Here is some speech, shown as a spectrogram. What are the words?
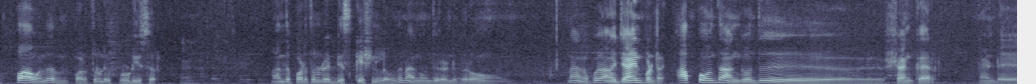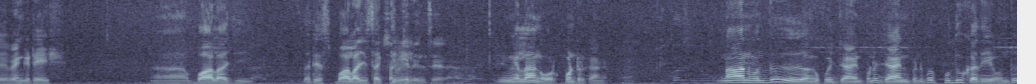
அப்பா வந்து அந்த படத்தினுடைய ப்ரொடியூசர் அந்த படத்தினுடைய டிஸ்கஷனில் வந்து நாங்கள் வந்து ரெண்டு பேரும் நாங்கள் போய் அங்கே ஜாயின் பண்ணுறேன் அப்போ வந்து அங்கே வந்து Shankar and Venkatesh Balaji that is Balaji Sakthivel. Sir இவங்க எல்லாம் அங்கே ஒர்க் பண்ணிருக்காங்க. நான் வந்து அங்கே போய் ஜாயின் பண்ணேன். ஜாயின் பண்ணி போய் புது கதையை வந்து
